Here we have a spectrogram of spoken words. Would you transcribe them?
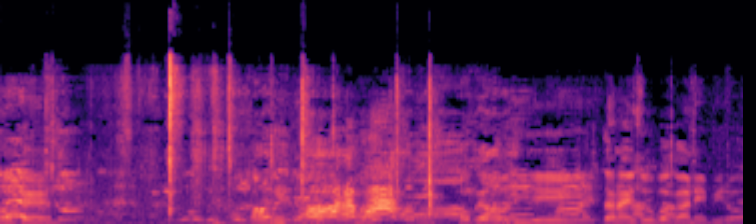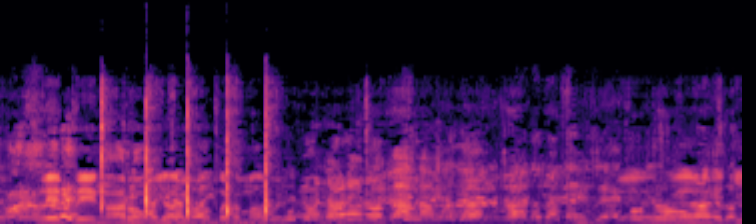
ဟုတ်ကဲ့ကောင်းပြီဟာတာပါ ဟုတ်ကဲ့ဘောဒီရေတန်းနိုင်ဆိုဘက်ကနေပြီးတော့လေပေ9000ရပြီနော်ပထမပွဲပြောနာတော့တော့ပါလာပါဟာတော့တော့ပြီးပြီအကုန်လုံးမှကတော့ဒီ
